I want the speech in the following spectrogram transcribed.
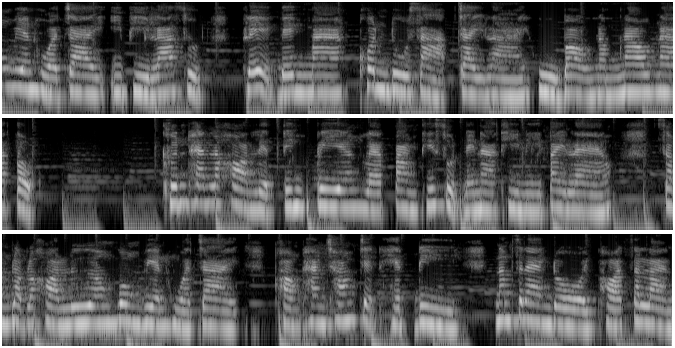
งเวียนหัวใจ EP ล่าสุด เพลงเอกเด้งมา คนดูสาปใจร้าย หูเบาน้ำเน่าน่าตบ ขึ้นแท่นละครเรตติ้งเปรี้ยง และปังที่สุดในนาทีนี้ไปแล้วสำหรับละครเรื่องวงเวียนหัวใจของทางช่อง 7 HD นำแสดงโดยพอสสลัน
